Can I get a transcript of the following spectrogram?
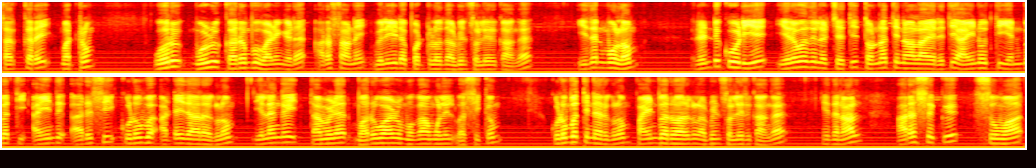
சர்க்கரை மற்றும் ஒரு முழு கரும்பு வழங்கிட அரசாணை வெளியிடப்பட்டுள்ளது அப்படின்னு சொல்லியிருக்காங்க. இதன் மூலம் ரெண்டு கோடியே இருபது லட்சத்தி தொண்ணூற்றி நாலாயிரத்தி ஐநூற்றி எண்பத்தி ஐந்து அரிசி குடும்ப அட்டைதாரர்களும் இலங்கை தமிழர் மறுவாழ்வு முகாம்களில் வசிக்கும் குடும்பத்தினர்களும் பயன்பெறுவார்கள் அப்படின்னு சொல்லியிருக்காங்க. இதனால் அரசுக்கு சுமார்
